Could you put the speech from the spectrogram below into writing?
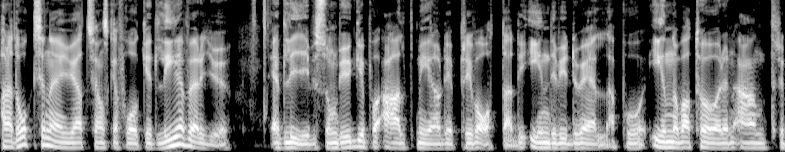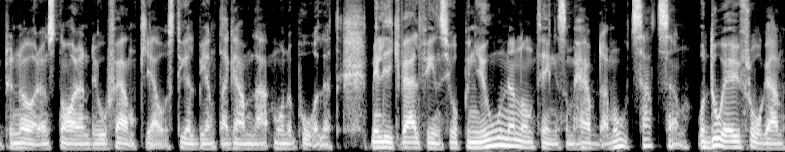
paradoxen är ju att svenska folket lever ju ett liv som bygger på allt mer av det privata, det individuella, på innovatören, entreprenören snarare än det offentliga och stelbenta gamla monopolet. Men likväl finns i opinionen någonting som hävdar motsatsen. Och då är ju frågan,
